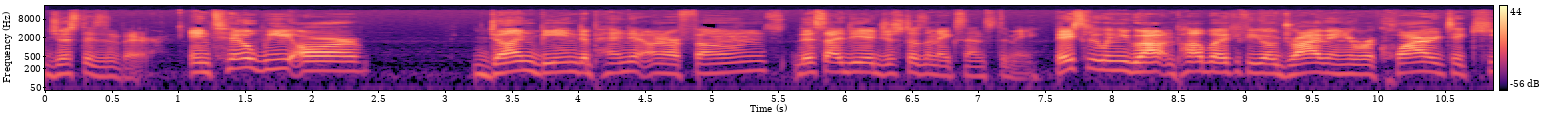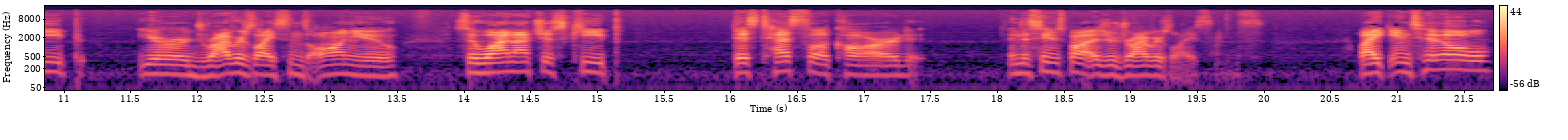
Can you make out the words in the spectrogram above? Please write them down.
just isn't there. Until we are done being dependent on our phones, this idea just doesn't make sense to me. Basically, when you go out in public, if you go driving, you're required to keep your driver's license on you. So why not just keep this Tesla card in the same spot as your driver's license? Like until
